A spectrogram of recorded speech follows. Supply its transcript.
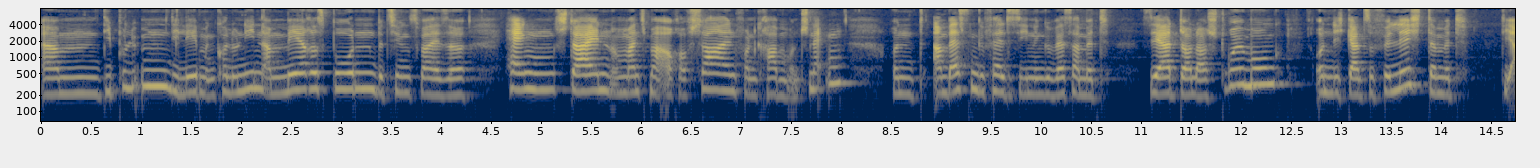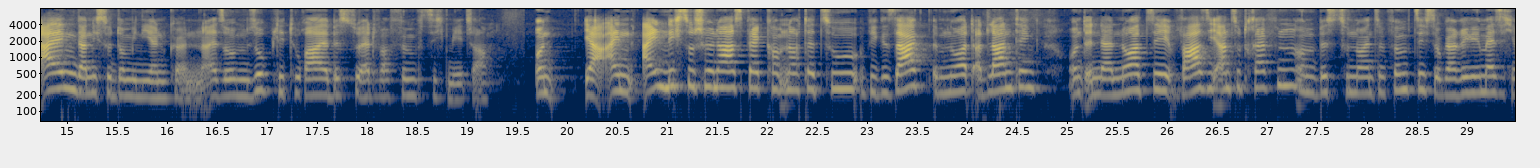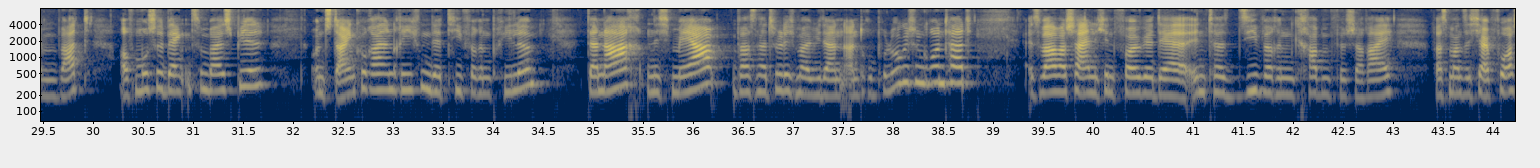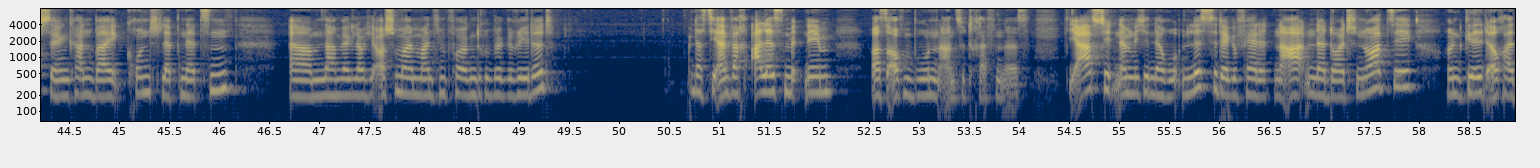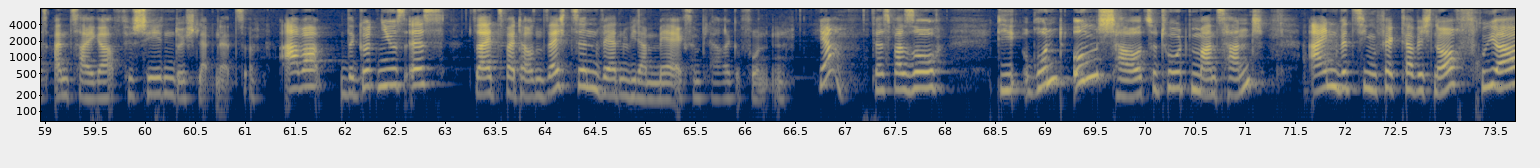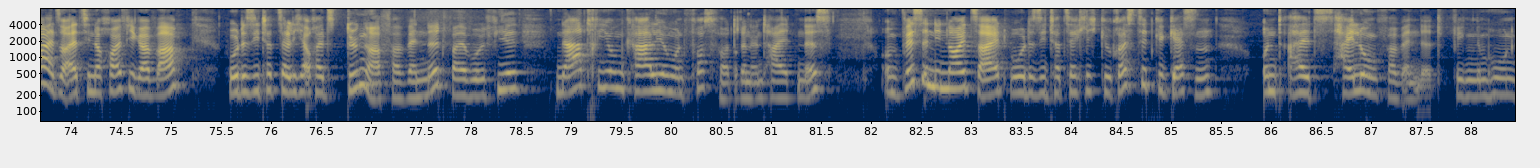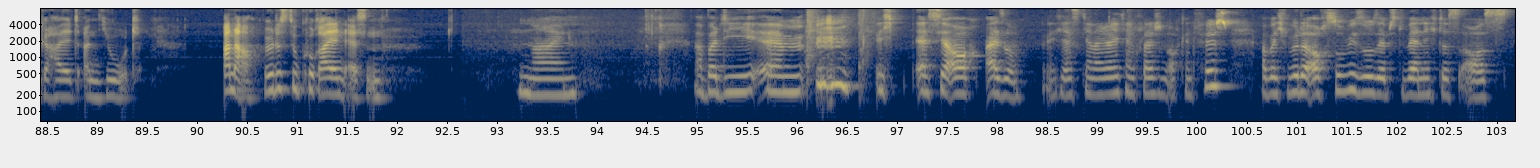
Ähm, die Polypen, die leben in Kolonien am Meeresboden bzw. hängen, Steinen und manchmal auch auf Schalen von Krabben und Schnecken. Und am besten gefällt es ihnen in Gewässer mit sehr doller Strömung und nicht ganz so viel Licht, damit die Algen dann nicht so dominieren können. Also im Sublitoral bis zu etwa 50 Meter. Und ja, ein, ein nicht so schöner Aspekt kommt noch dazu. Wie gesagt, im Nordatlantik und in der Nordsee war sie anzutreffen und bis zu 1950 sogar regelmäßig im Watt, auf Muschelbänken zum Beispiel und Steinkorallenriefen der tieferen Priele. Danach nicht mehr, was natürlich mal wieder einen anthropologischen Grund hat. Es war wahrscheinlich infolge der intensiveren Krabbenfischerei, was man sich ja vorstellen kann bei Grundschleppnetzen. Ähm, da haben wir, glaube ich, auch schon mal in manchen Folgen drüber geredet dass die einfach alles mitnehmen, was auf dem Boden anzutreffen ist. Die Art steht nämlich in der roten Liste der gefährdeten Arten der deutschen Nordsee und gilt auch als Anzeiger für Schäden durch Schleppnetze. Aber the good news ist, seit 2016 werden wieder mehr Exemplare gefunden. Ja, das war so die Rundumschau zur toten Mannshand. Einen witzigen Fakt habe ich noch. Früher, also als sie noch häufiger war, wurde sie tatsächlich auch als Dünger verwendet, weil wohl viel Natrium, Kalium und Phosphor drin enthalten ist. Und bis in die Neuzeit wurde sie tatsächlich geröstet gegessen und als Heilung verwendet, wegen dem hohen Gehalt an Jod. Anna, würdest du Korallen essen? Nein. Aber die, ähm, ich esse ja auch, also ich esse generell kein Fleisch und auch kein Fisch, aber ich würde auch sowieso, selbst wenn ich das aus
